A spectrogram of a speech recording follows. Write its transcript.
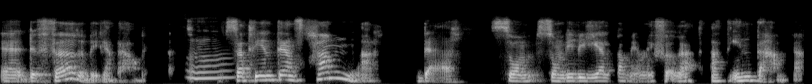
eh, det förebyggande arbetet. Mm. Så att vi inte ens hamnar där som, som vi vill hjälpa människor att, att inte hamna.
